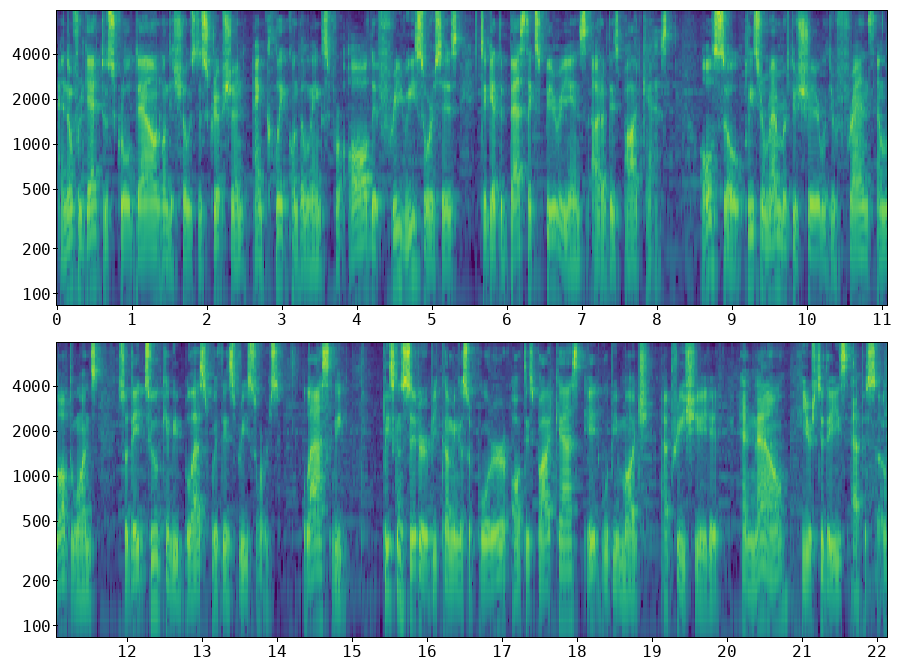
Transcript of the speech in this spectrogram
And don't forget to scroll down on the show's description and click on the links for all the free resources to get the best experience out of this podcast. Also, please remember to share with your friends and loved ones so they too can be blessed with this resource. Lastly, please consider becoming a supporter of this podcast. It would be much appreciated. And now, here's today's episode.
